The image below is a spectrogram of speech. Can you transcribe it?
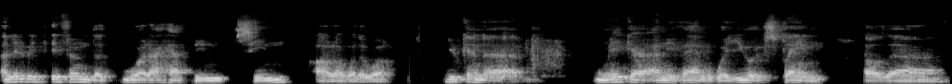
a little bit different than what I have been seeing all over the world. You can uh, make a, an event where you explain all the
